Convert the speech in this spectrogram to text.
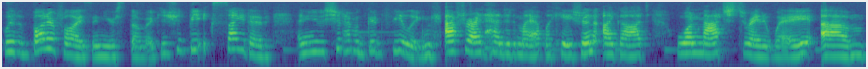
with butterflies in your stomach. You should be excited and you should have a good feeling. After I'd handed in my application, I got one match straight away. Um,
